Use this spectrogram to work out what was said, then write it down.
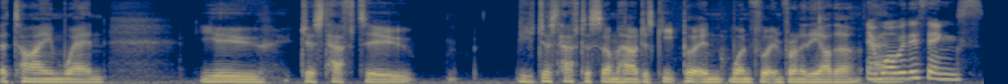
a time when you just have to you just have to somehow just keep putting one foot in front of the other. And, and, what were the things,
